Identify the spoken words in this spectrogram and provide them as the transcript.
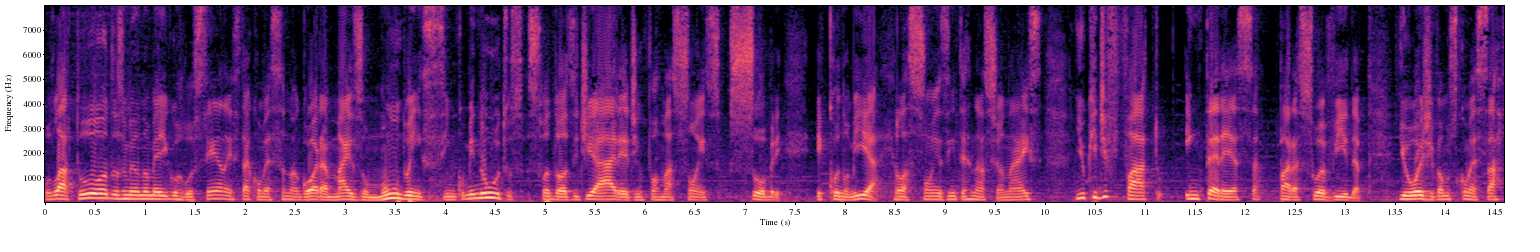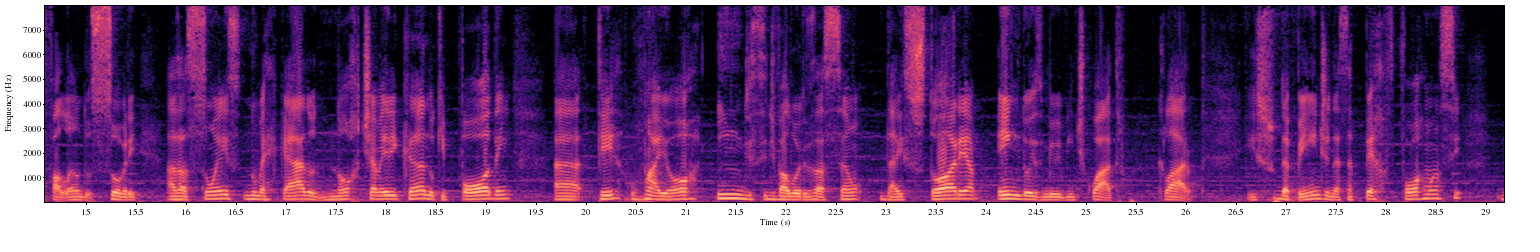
Olá a todos, meu nome é Igor Lucena está começando agora mais o Mundo em 5 Minutos, sua dose diária de informações sobre economia, relações internacionais e o que de fato interessa para a sua vida. E hoje vamos começar falando sobre as ações no mercado norte-americano que podem uh, ter o maior índice de valorização da história em 2024. Claro, isso depende dessa performance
